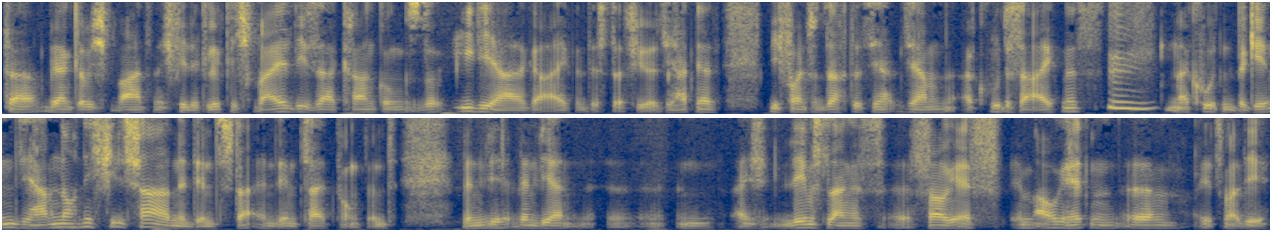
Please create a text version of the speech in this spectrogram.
da wären, glaube ich, wahnsinnig viele glücklich, weil diese Erkrankung so ideal geeignet ist dafür. Sie hatten ja, wie ich vorhin schon sagte, Sie, Sie haben ein akutes Ereignis, mhm. einen akuten Beginn. Sie haben noch nicht viel Schaden in dem, in dem Zeitpunkt. Und wenn wir, wenn wir ein, ein, ein lebenslanges äh, VGF im Auge hätten, ähm, jetzt mal die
